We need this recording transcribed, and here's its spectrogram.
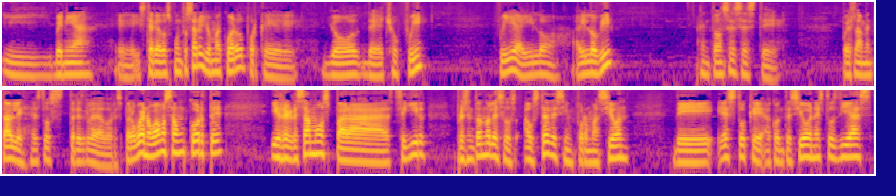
y venía eh, Histeria 2.0. Yo me acuerdo porque yo de hecho fui, fui, ahí lo, ahí lo vi. Entonces, este, pues lamentable estos tres gladiadores. Pero bueno, vamos a un corte y regresamos para seguir presentándoles a ustedes información de esto que aconteció en estos días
